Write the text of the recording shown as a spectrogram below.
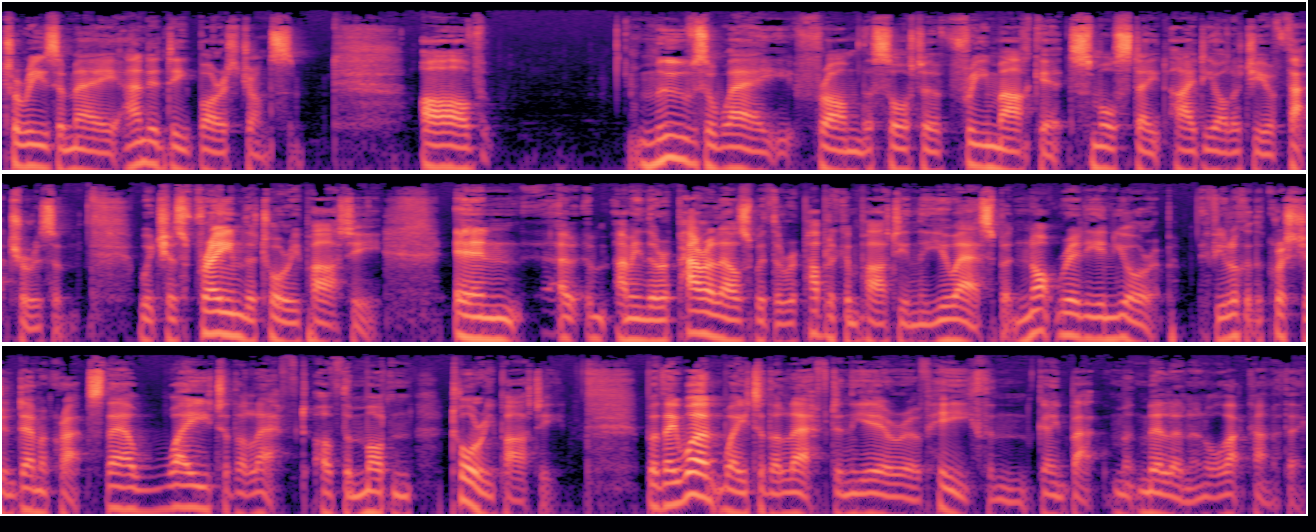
Theresa May and indeed Boris Johnson of moves away from the sort of free market, small state ideology of Thatcherism, which has framed the Tory party in. Uh, I mean, there are parallels with the Republican Party in the US, but not really in Europe. If you look at the Christian Democrats, they're way to the left of the modern Tory party. But they weren't way to the left in the era of Heath and going back Macmillan and all that kind of thing.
